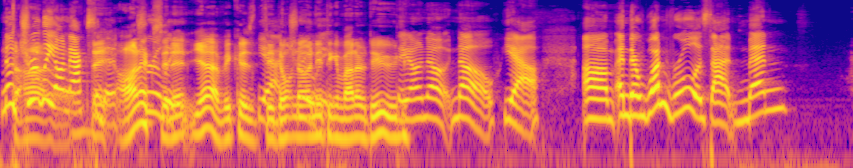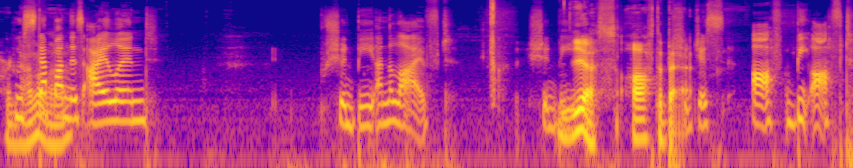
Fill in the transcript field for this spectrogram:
No, truly on they- accident. on truly. accident, yeah, because Yeah, they don't know anything about a dude. They don't know. No, yeah. Um, and their one rule is that men Or who step on this island should be unalived. Should be Yes, off the should bat. just off be offed.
